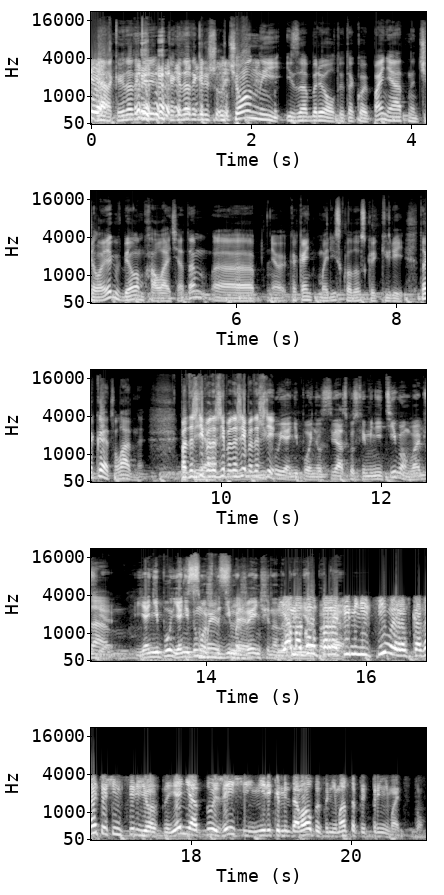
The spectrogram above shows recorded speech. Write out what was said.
Да, когда ты, когда ты говоришь ученый изобрел, ты такой, понятно, человек в белом халате, а там э, какая-нибудь Мари Складовская-Кюри. Так это, ладно. Подожди, это подожди, я... подожди, подожди. Я не понял связку с феминитивом вообще. Да. Я не, я не думал, что Дима женщина, например, Я могу пока... про феминитивы рассказать очень серьезно. Я ни одной женщине не рекомендовал бы заниматься предпринимательством.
